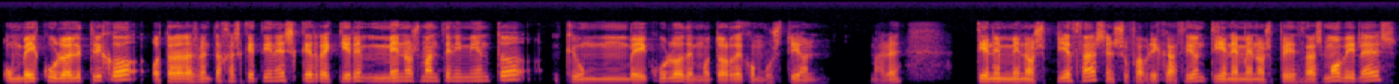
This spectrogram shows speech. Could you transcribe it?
Un vehículo eléctrico, otra de las ventajas que tiene es que requiere menos mantenimiento que un vehículo de motor de combustión. Tiene menos piezas en su fabricación, tiene menos piezas móviles,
